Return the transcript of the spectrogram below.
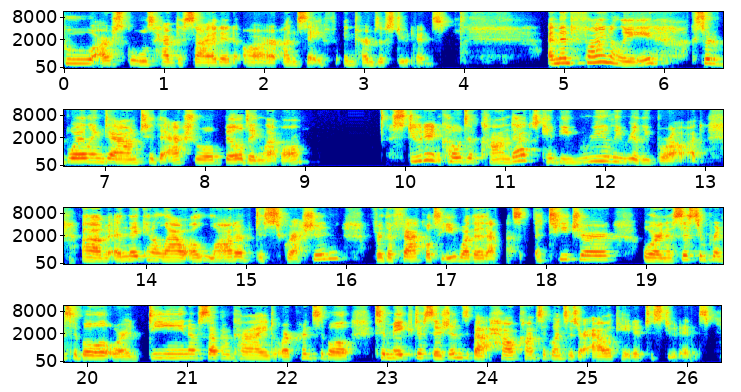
who our schools have decided are unsafe in terms of students. And then finally, sort of boiling down to the actual building level, student codes of conduct can be really, really broad, um, and they can allow a lot of discretion for the faculty, whether that's a teacher or an assistant principal or a dean of some kind or a principal, to make decisions about how consequences are allocated to students.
